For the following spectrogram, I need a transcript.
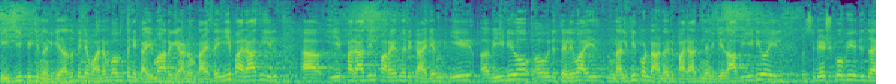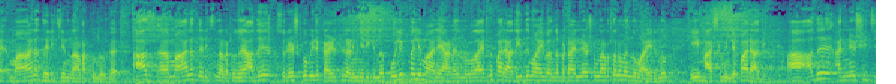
ഡി ജി പിക്ക് നൽകിയത്. അത് പിന്നെ വനം വകുപ്പിന് കൈമാറുകയാണ് ഉണ്ടായത്. ഈ പരാതിയിൽ ഈ പരാതിയിൽ പറയുന്ന ഒരു കാര്യം ഈ വീഡിയോ ഒരു തെളിവായി നൽകിക്കൊണ്ടാണ് ഒരു പരാതി നൽകിയത്. ആ വീഡിയോയിൽ സുരേഷ് ഗോപി ഒരു മാല ധരിച്ച് നടക്കുന്നുണ്ട്. ആ മാല ധരിച്ച് നടക്കുന്നത് അത് സുരേഷ് ഗോപിയുടെ കഴുത്തിൽ അണിഞ്ഞിരിക്കുന്ന പുലിപ്പല്ലി മാലയാണ് എന്നുള്ളതായിരുന്നു പരാതി. ഇതുമായി ബന്ധപ്പെട്ട അന്വേഷണം നടത്തണമെന്നുമായിരുന്നു ഈ ഹാഷിമിന്റെ പരാതി. അത് അന്വേഷിച്ച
